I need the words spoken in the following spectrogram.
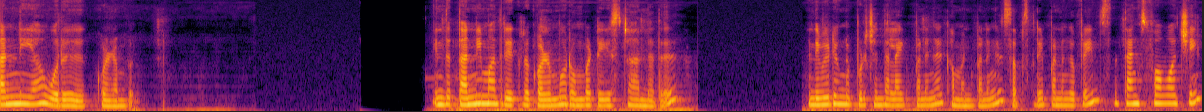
தண்ணியாக ஒரு குழம்பு. இந்த தண்ணி மாதிரி இருக்கிற குழம்பும் ரொம்ப டேஸ்ட்டாக இருந்தது. இந்த வீடியோ உங்களுக்கு பிடிச்சிருந்தா லைக் பண்ணுங்கள் கமெண்ட் பண்ணுங்கள் சப்ஸ்கிரைப் பண்ணுங்கள் ஃப்ரெண்ட்ஸ் தேங்க்ஸ் ஃபார் வாட்சிங்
